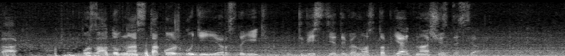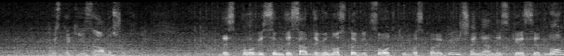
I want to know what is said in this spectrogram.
Так. Позаду в нас також Goodyear стоїть 295 на 60. Ось такий залишок. Десь по 80-90% без перебільшення, низьке сідло,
